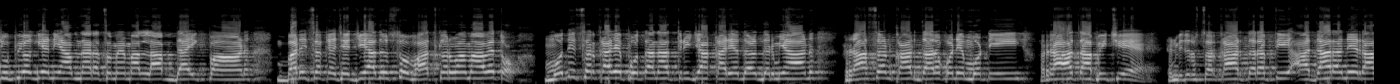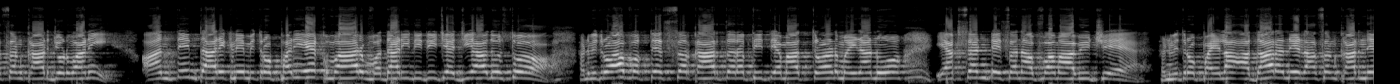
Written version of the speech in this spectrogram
જ ઉપયોગી અને આવનારા સમયમાં લાભદાયક પણ બની શકે છે. જે આ દોસ્તો, વાત કરવામાં આવે તો મોદી સરકારે પોતાના ત્રીજા કાર્યદળ દરમિયાન રાશન કાર્ડ ધારકોને મોટી રાહત આપી છે. મિત્રો, સરકાર તરફથી આધાર અને રાશન કાર્ડ જોડવાની અંતિમ તારીખને મિત્રો ફરી એક વાર વધારી દીધી છે. જી હા દોસ્તો. અને મિત્રો, આ વખતે સરકાર તરફથી તેમાં ત્રણ મહિનાનું એક્સન્ટેશન આપવામાં આવ્યું છે. અને મિત્રો, પહેલા આધાર અને રાશન કાર્ડને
